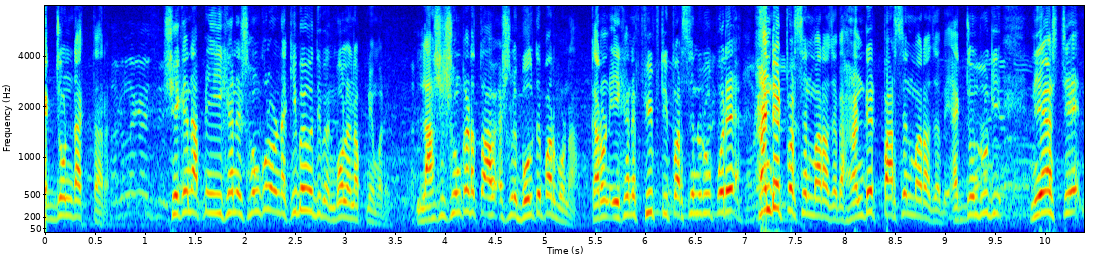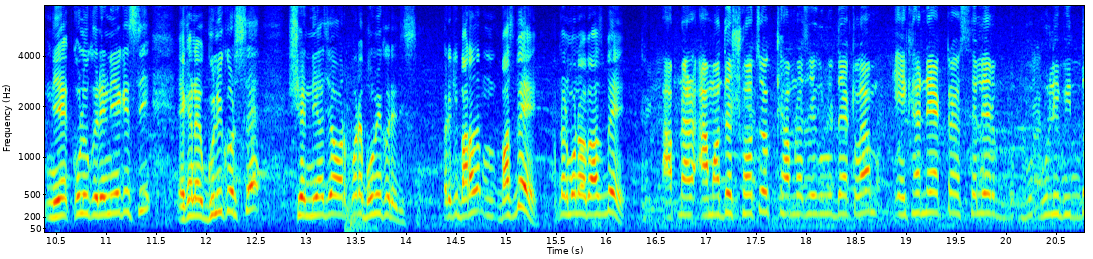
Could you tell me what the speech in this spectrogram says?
একজন ডাক্তার। সেখানে আপনি এইখানে সংকলনটা কীভাবে দিবেন, বলেন আপনি আমারে। লাশের সংখ্যাটা তো আসলে বলতে পারব না। কারণ এখানে ফিফটি পার্সেন্টের উপরে হান্ড্রেড পার্সেন্ট মারা যাবে হান্ড্রেড পার্সেন্ট মারা যাবে। একজন রুগী নিয়ে আসছে, নিয়ে কুলু করে নিয়ে গেছি, এখানে গুলি করছে, সে নিয়ে যাওয়ার পরে বমি করে দিচ্ছে ওটা কি বাঁচবে? আপনার মনে হয় বাঁচবে? আপনার, আমাদের সচক্ষে আমরা যেগুলো দেখলাম, এখানে একটা ছেলের গুলিবিদ্ধ,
